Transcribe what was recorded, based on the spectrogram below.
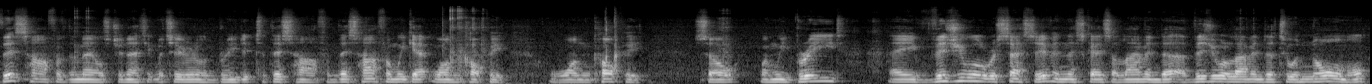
this half of the male's genetic material and breed it to this half and this half and we get one copy one copy so when we breed a visual recessive in this case a lavender a visual lavender to a normal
